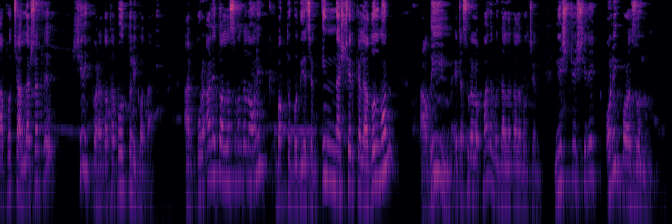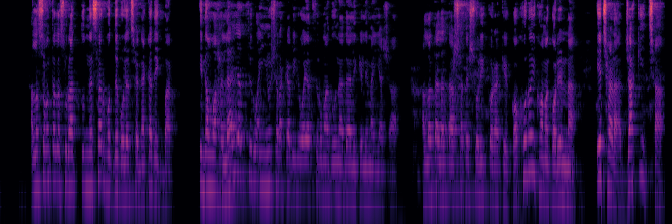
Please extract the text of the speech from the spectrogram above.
পাপ হচ্ছে আল্লাহর সাথে শিরিক করা তথা পৌত্তলিকতা। আর কোরআনে তো আল্লাহ সুবহানাহু অনেক বক্তব্য দিয়েছেন, ইন্না শিরকা লাযুলমুন আযীম। এটা সূরা লোকমানের মধ্যে আল্লাহ তাআলা বলছেন, নিশ্চয়ই শিরিক অনেক বড় জুলম। আল্লাহ সুবহানাহু ওয়া তাআলা সূরা আন-নিসার মধ্যে বলেছেন একাধিকবার, ইন্নাল্লাহা লা ইয়াগফিরু আন ইউশরাকা বিহি ওয়া ইয়াগফিরু মা দুনা যালিকা লিমান ইয়াশা। আল্লাহ তাআলা তার সাথে শরীক করাকে কখনোই ক্ষমা করেন না। এছাড়া যাকে ইচ্ছা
